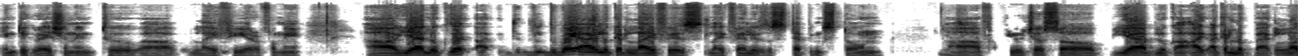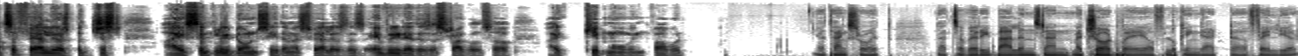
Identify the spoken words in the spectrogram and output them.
integration into uh, life here for me. Uh, yeah, look, the, uh, the the way I look at life is like failure is a stepping stone Yes. uh, for future. So yeah, look, I, I can look back lots of failures, but just I simply don't see them as failures. There's every day there's a struggle, so I keep moving forward. Yeah. Thanks, Rohit. That's a very balanced and matured way of looking at uh, failure.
